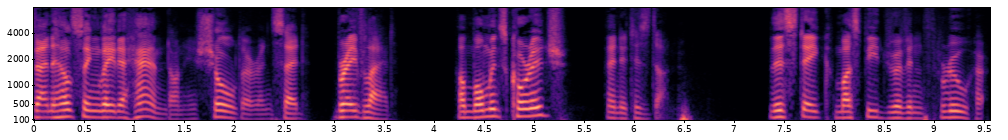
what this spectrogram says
Van Helsing laid a hand on his shoulder and said, Brave lad, a moment's courage, and it is done. This stake must be driven through her.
